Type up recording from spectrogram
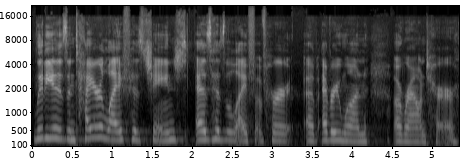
Lydia's entire life has changed, as has the life of her of everyone around her.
